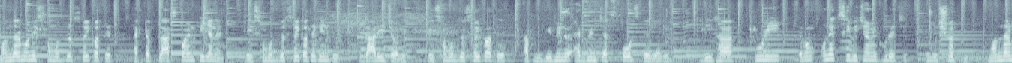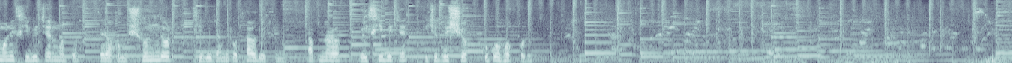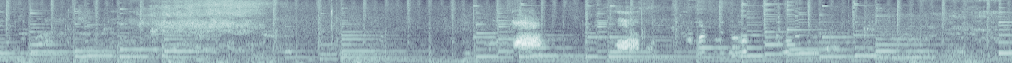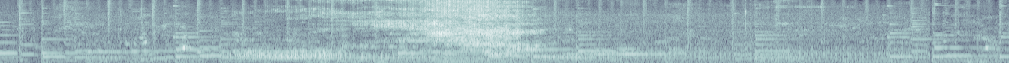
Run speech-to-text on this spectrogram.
মন্দারমণির সমুদ্র সৈকতের একটা প্লাস পয়েন্ট কি জানেন? এই সমুদ্র সৈকতে কিন্তু গাড়ি চলে। এই সমুদ্র সৈকতে আপনি বিভিন্ন অ্যাডভেঞ্চার স্পোর্টস পেয়ে যাবেন। দীঘা, পুরী এবং অনেক সি বিচে আমি ঘুরেছি। কিন্তু সত্যি, মন্দারমণি সি বিচের মতো এরকম সুন্দর সি বিচ আমি কোথাও দেখিনি। আপনারাও এই সি বিচের কিছু দৃশ্য উপভোগ করুন।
